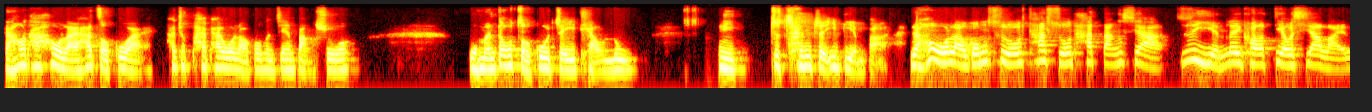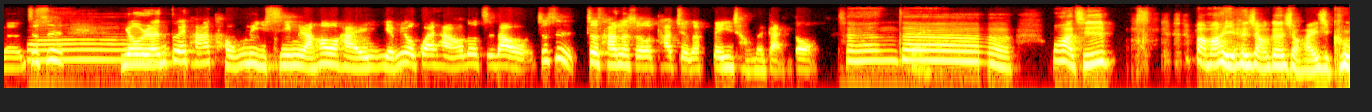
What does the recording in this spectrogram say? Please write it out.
然后他后来他走过来，他就拍拍我老公的肩膀说：“我们都走过这一条路，你就撑着一点吧。”然后我老公说：“他说他当下就是眼泪快要掉下来了，就是有人对他同理心，然后还也没有怪他，然后都知道，就是就他那时候他觉得非常的感动。”真的哇，其实 爸妈也很想跟小孩一起哭，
